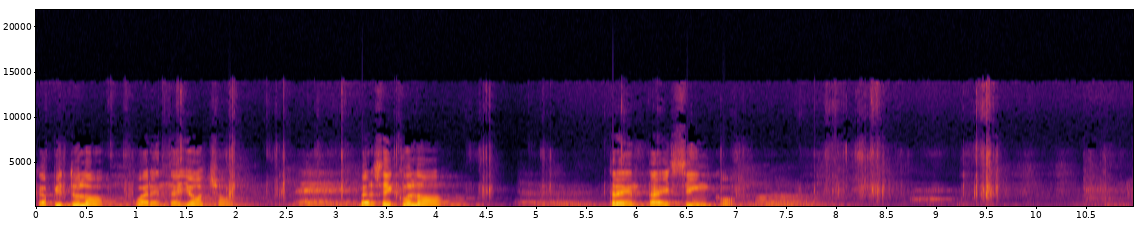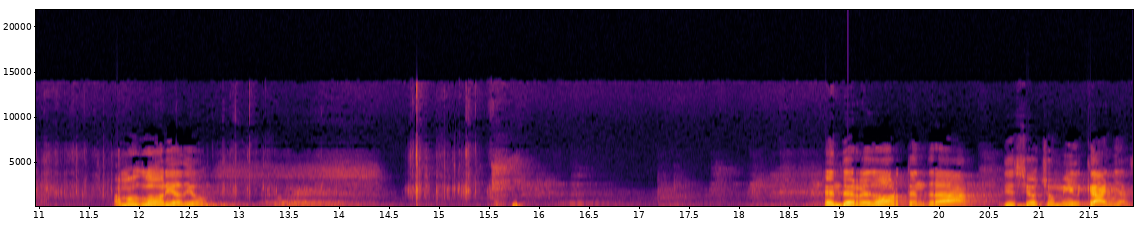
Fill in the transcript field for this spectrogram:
capítulo 48, versículo 35. Vamos, gloria a Dios. En derredor tendrá dieciocho mil cañas,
